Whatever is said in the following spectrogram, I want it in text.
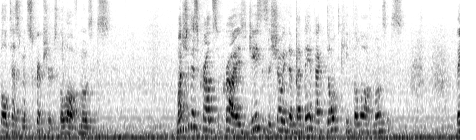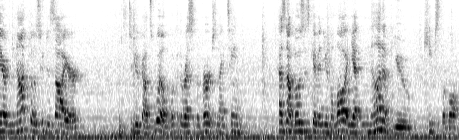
the Old Testament scriptures, the law of Moses. Much to this crowd's surprise, Jesus is showing them that they, in fact, don't keep the law of Moses. They are not those who desire to do God's will. Look at the rest of the verse, 19. Has not Moses given you the law, and yet none of you keeps the law?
